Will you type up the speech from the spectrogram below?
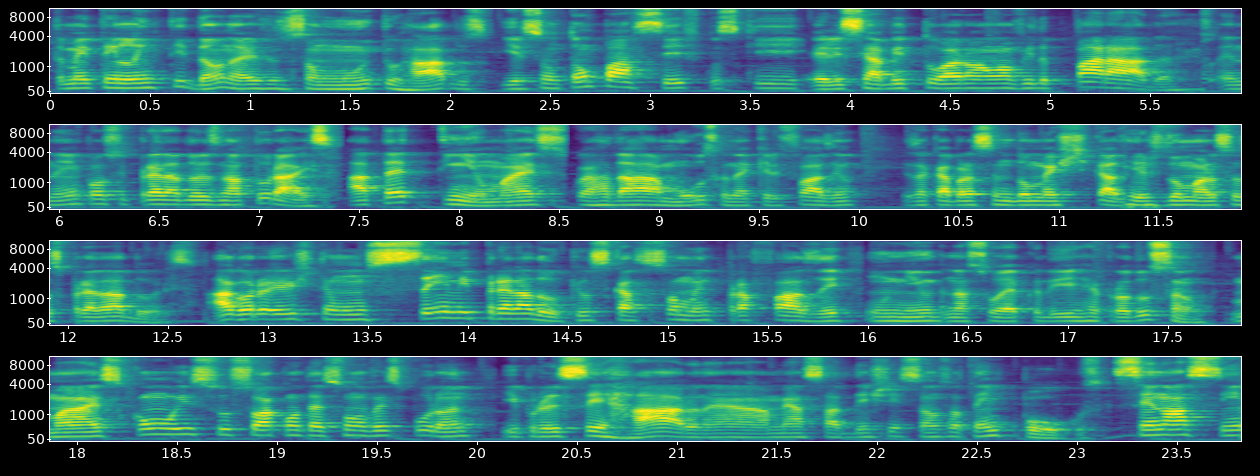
Também tem lentidão, né? Eles são muito rápidos e eles são tão pacíficos que eles se habituaram a uma vida parada. E nem possuem predadores naturais. Até tinham, mas por causa da música né, que eles faziam, eles acabaram sendo domesticados. Eles domaram seus predadores. Agora eles têm um semi-predador, que os caçam somente para fazer um ninho na sua época de reprodução. Mas como isso só acontece uma vez por ano e por ele ser raro, né, ameaçado de extinção, só tem poucos. Sendo assim,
